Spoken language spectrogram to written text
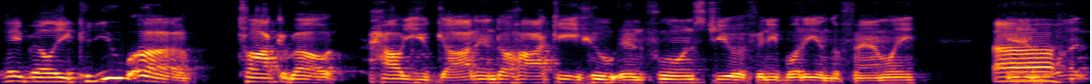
Hey Billy, could you uh, talk about how you got into hockey, who influenced you, if anybody in the family, and Uh, what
